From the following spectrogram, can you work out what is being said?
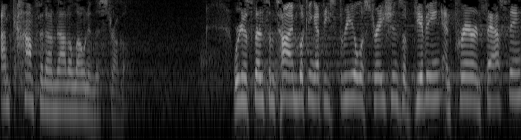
I'm confident I'm not alone in this struggle. We're going to spend some time looking at these three illustrations of giving and prayer and fasting.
